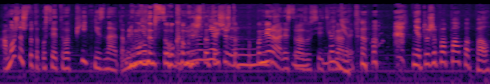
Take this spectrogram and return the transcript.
А можно что-то после этого пить, не знаю, там лимонным нет, соком ну, или что-то еще, чтобы помирали сразу все эти да гады? Нет. нет, уже попал, попал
